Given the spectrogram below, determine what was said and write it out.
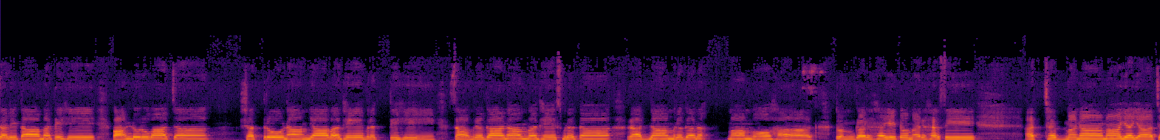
चलिता मतिः पाण्डुरुवाच शत्रूणां यावधे वृत्तिः सा मृगाणां वधे स्मृता राज्ञां मृग मां मोहात् त्वं गर्हयितुमर्हसि। अच्छद्मनामायया च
